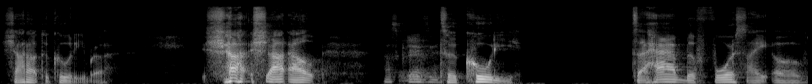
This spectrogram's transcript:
Shout out to Coodie, bro. Shout shout out That's crazy. to Coodie to have the foresight of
